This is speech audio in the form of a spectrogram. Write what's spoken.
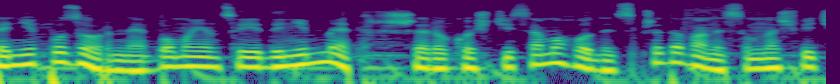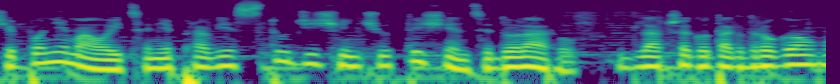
Te niepozorne, bo mające jedynie metr szerokości samochody sprzedawane są na świecie po niemałej cenie prawie 110 tysięcy dolarów. Dlaczego tak drogo?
